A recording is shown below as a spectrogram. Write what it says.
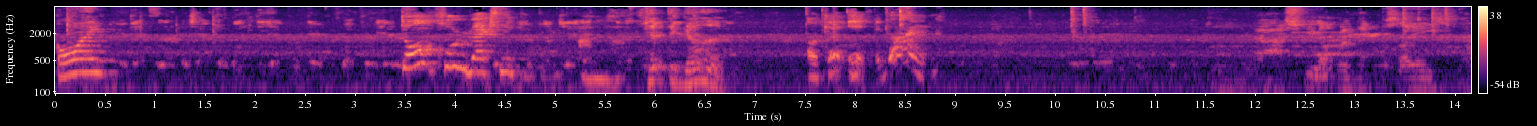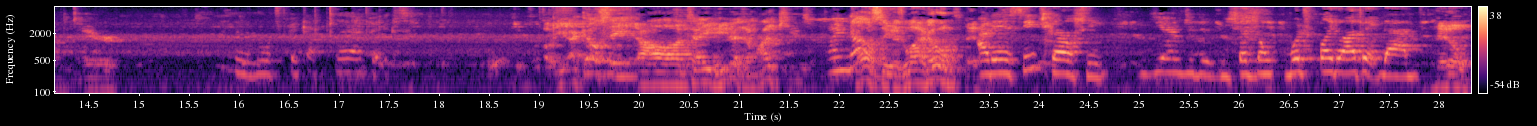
Going. Don't quarterback sneak it. I'm not. Hit the gun. Okay, hit the gun. Oh, gosh, you don't run that play on there. I don't know which I picked. Oh, yeah, Kelce. Oh, I'll tell you, he doesn't like you. I know. Kelce is wide open. I didn't see Kelce. Yeah, you did. You said don't. Which play do I pick, Dad? Hit over.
